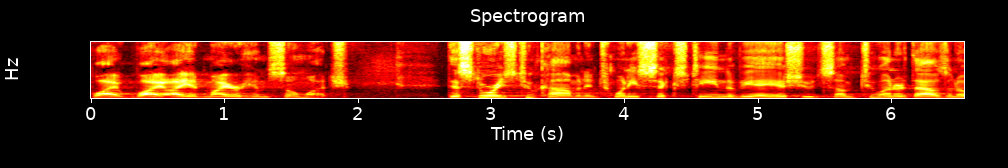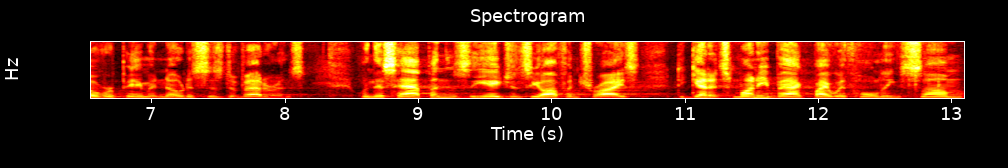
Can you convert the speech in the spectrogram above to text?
why, why I admire him so much. This story is too common. In 2016, the VA issued some 200,000 overpayment notices to veterans. When this happens, the agency often tries to get its money back by withholding some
